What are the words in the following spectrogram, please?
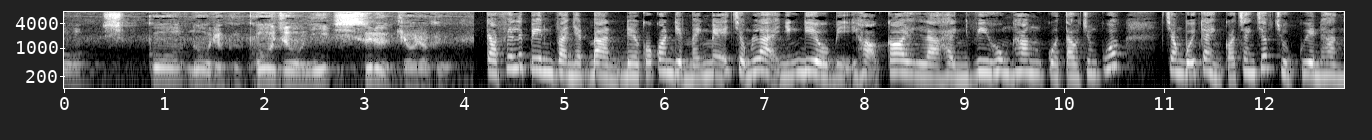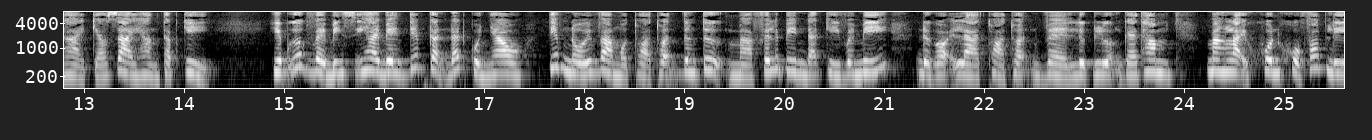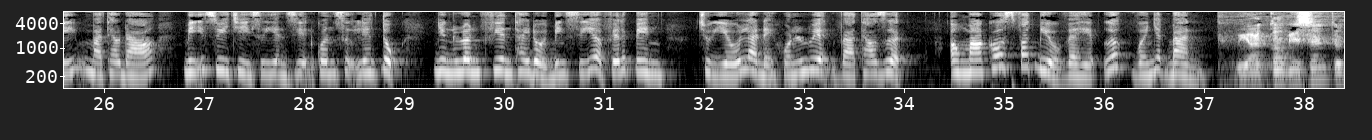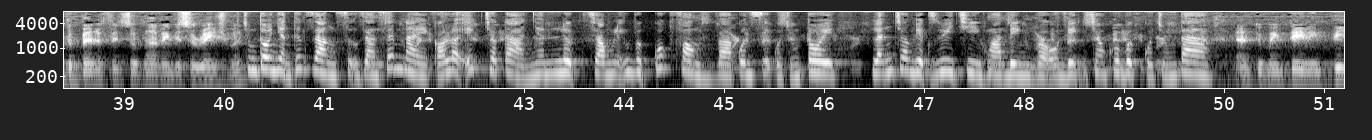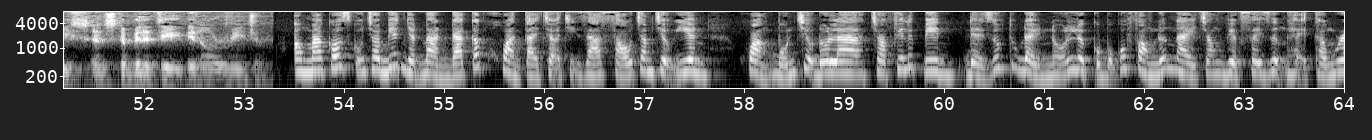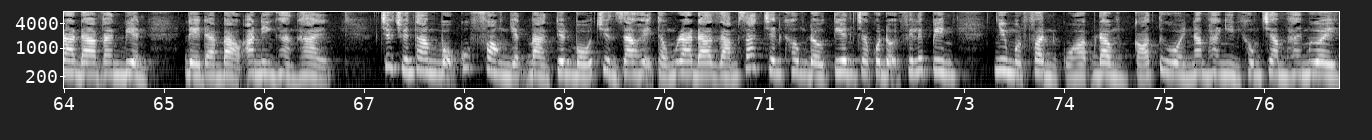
Cả Philippines và Nhật Bản đều có quan điểm mạnh mẽ chống lại những điều bị họ coi là hành vi hung hăng của tàu Trung Quốc trong bối cảnh có tranh chấp chủ quyền hàng hải kéo dài hàng thập kỷ. Hiệp ước về binh sĩ hai bên tiếp cận đất của nhau tiếp nối vào một thỏa thuận tương tự mà Philippines đã ký với Mỹ, được gọi là thỏa thuận về lực lượng ghé thăm, mang lại khuôn khổ pháp lý mà theo đó Mỹ duy trì sự hiện diện quân sự liên tục nhưng luân phiên thay đổi binh sĩ ở Philippines, chủ yếu là để huấn luyện và thao dượt. Ông Marcos phát biểu về hiệp ước với Nhật Bản. Chúng tôi nhận thức rằng sự dàn xếp này có lợi ích cho cả nhân lực trong lĩnh vực quốc phòng và quân sự của chúng tôi, lẫn cho việc duy trì hòa bình và ổn định trong khu vực của chúng ta. Ông Marcos cũng cho biết Nhật Bản đã cấp khoản tài trợ trị giá 600 triệu yên khoảng 4 triệu đô la cho Philippines để giúp thúc đẩy nỗ lực của Bộ Quốc phòng nước này trong việc xây dựng hệ thống radar ven biển để đảm bảo an ninh hàng hải. Trước chuyến thăm, Bộ Quốc phòng Nhật Bản tuyên bố chuyển giao hệ thống radar giám sát trên không đầu tiên cho quân đội Philippines như một phần của hợp đồng có từ hồi năm 2020.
